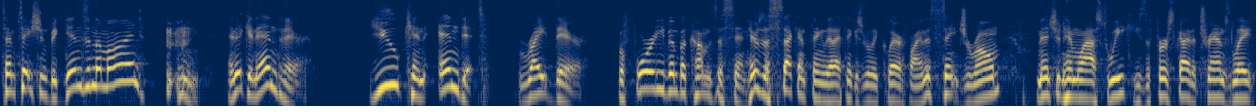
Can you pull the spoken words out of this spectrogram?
temptation begins in the mind and it can end there. You can end it right there before it even becomes a sin. Here's a second thing that I think is really clarifying. This is St. Jerome, mentioned him last week. He's the first guy to translate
